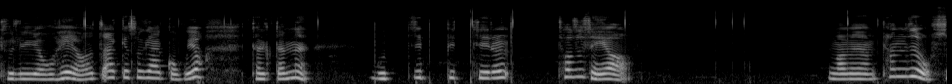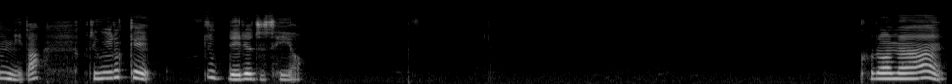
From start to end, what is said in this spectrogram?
드리려고 해요. 짧게 소개할 거고요. 자, 일단은, 모찌 PT를 쳐주세요. 그러면 편집 없습니다. 그리고 이렇게 쭉 내려주세요. 그러면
